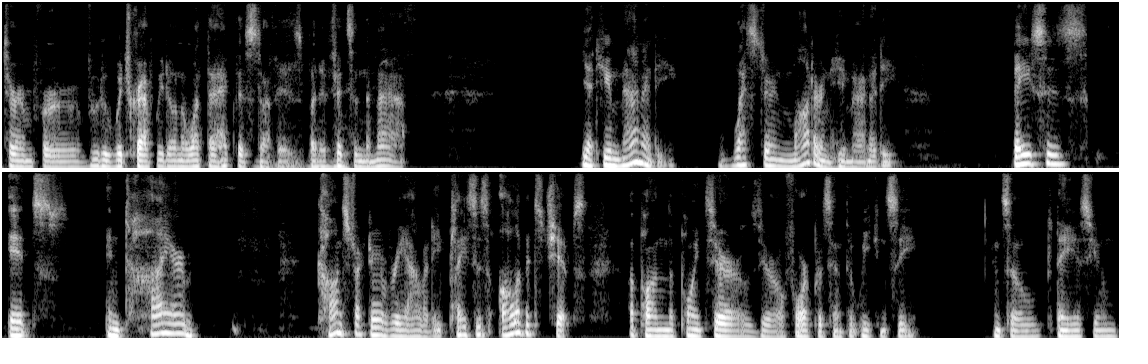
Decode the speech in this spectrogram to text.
term for voodoo witchcraft. We don't know what the heck this stuff is, but it fits in the math. Yet humanity, Western modern humanity, bases its entire construct of reality, places all of its chips upon the 0.004% that we can see. And so they assume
